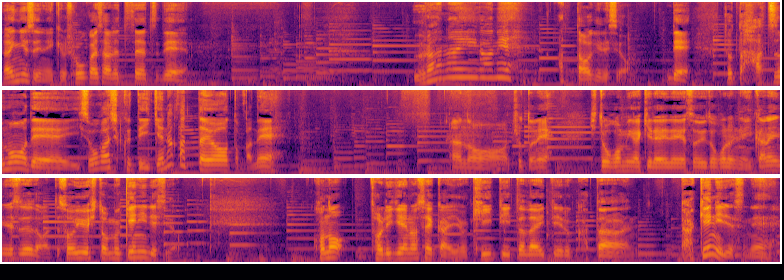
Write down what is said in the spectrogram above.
LINE ニュースでね今日紹介されてたやつで占いがねあったわけですよ。でちょっと初詣忙しくて行けなかったよとかね。あのちょっとね人混みが嫌いでそういうところには行かないんですとかってそういう人向けにですよ。この鳥毛の世界を聞いていただいている方だけにですね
